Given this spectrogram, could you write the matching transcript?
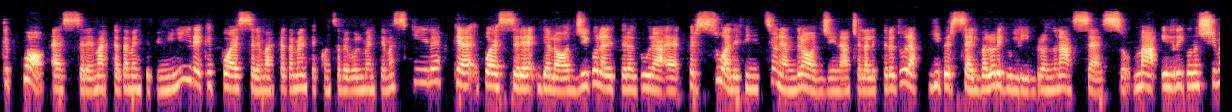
che può essere marcatamente femminile, che può essere marcatamente e consapevolmente maschile, che può essere dialogico, la letteratura è per sua definizione androgina, cioè la letteratura di per sé, il valore di un libro non ha sesso, ma il riconoscimento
